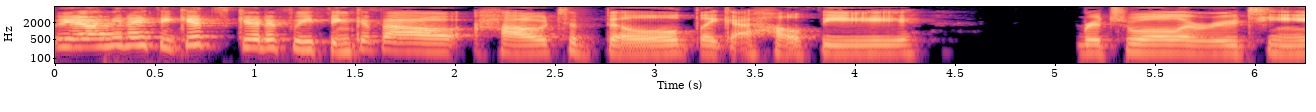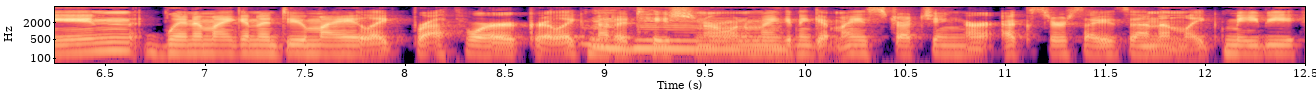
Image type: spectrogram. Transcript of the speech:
Yeah, I mean, I think it's good if we think about how to build like a healthy ritual or routine when am i going to do my like breath work or like meditation mm-hmm. or when am i mm-hmm. going to get my stretching or exercise in and like maybe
